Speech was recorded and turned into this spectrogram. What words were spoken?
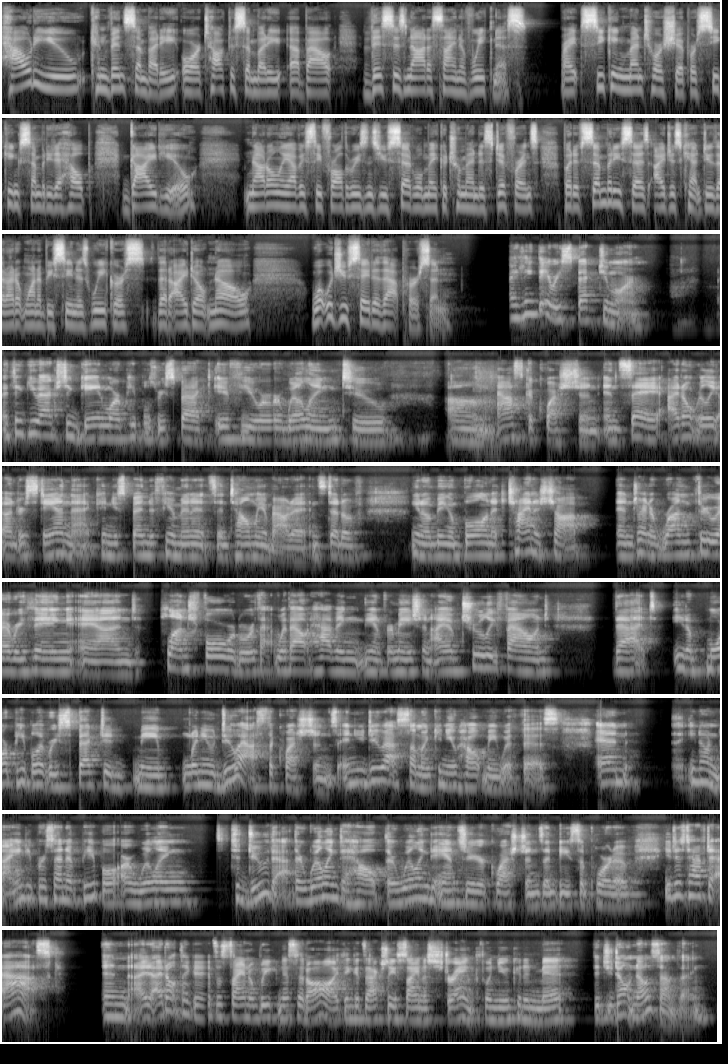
how do you convince somebody or talk to somebody about this is not a sign of weakness, right? Seeking mentorship or seeking somebody to help guide you, not only obviously for all the reasons you said will make a tremendous difference, but if somebody says, I just can't do that, I don't want to be seen as weak or that I don't know, what would you say to that person? I think they respect you more. I think you actually gain more people's respect if you are willing to um, ask a question and say, I don't really understand that. Can you spend a few minutes and tell me about it instead of, you know, being a bull in a china shop and trying to run through everything and plunge forward with, without having the information. I have truly found that you know more people have respected me when you do ask the questions and you do ask someone can you help me with this and you know 90% of people are willing to do that. They're willing to help. They're willing to answer your questions and be supportive. You just have to ask. And I, I don't think it's a sign of weakness at all. I think it's actually a sign of strength when you can admit that you don't know something.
